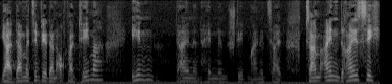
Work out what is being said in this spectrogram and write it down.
Ja, damit sind wir dann auch beim Thema. In deinen Händen steht meine Zeit. Psalm 31,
